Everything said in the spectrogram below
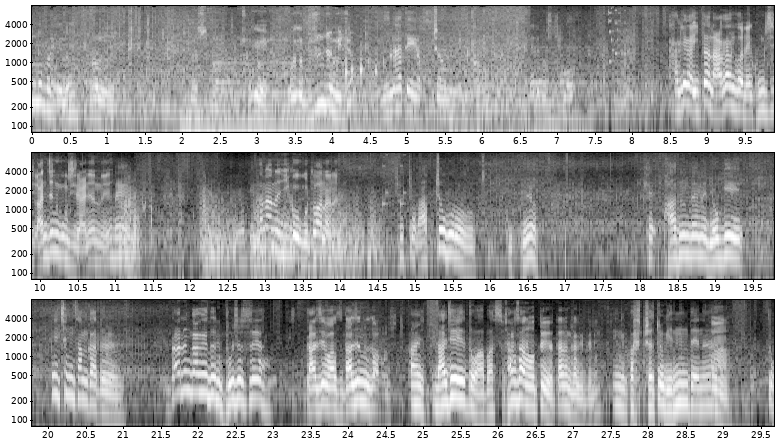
인하대학이네. 그럼 그래서 뭐 저기 여기 무슨 점이죠? 인하대 역점일 겁니다. 내려보시죠. 네. 가게가 이따 나간 거네. 공실 완전 공실이 아니었네. 네. 여기 하나는 이거고 또 하나는 저쪽 앞쪽으로 있고요. 이렇게 봐는 데는 여기 1층 상가들 다른 가게들은 보셨어요? 낮에 와서 낮에는 가... 아니 낮에도 와봤어요. 장사는 어때요? 다른 가게들이? 김밥 저쪽 있는 데는 응. 또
